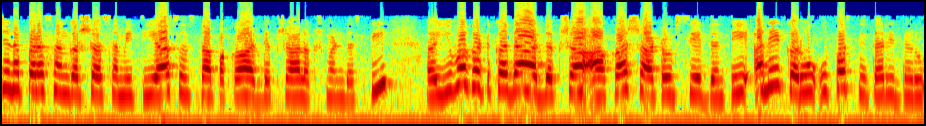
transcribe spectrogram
ಜನಪರ ಸಂಘರ್ಷ ಸಮಿತಿಯ ಸಂಸ್ಥಾಪಕ ಅಧ್ಯಕ್ಷ ಲಕ್ಷ್ಮಣ್ ದಸ್ತಿ ಯುವ ಘಟಕದ ಅಧ್ಯಕ್ಷ ಆಕಾಶ್ ರಾಠೋಡ್ ಸೇರಿದಂತೆ ಅನೇಕರು ಉಪಸ್ಥಿತರಿದ್ದರು.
